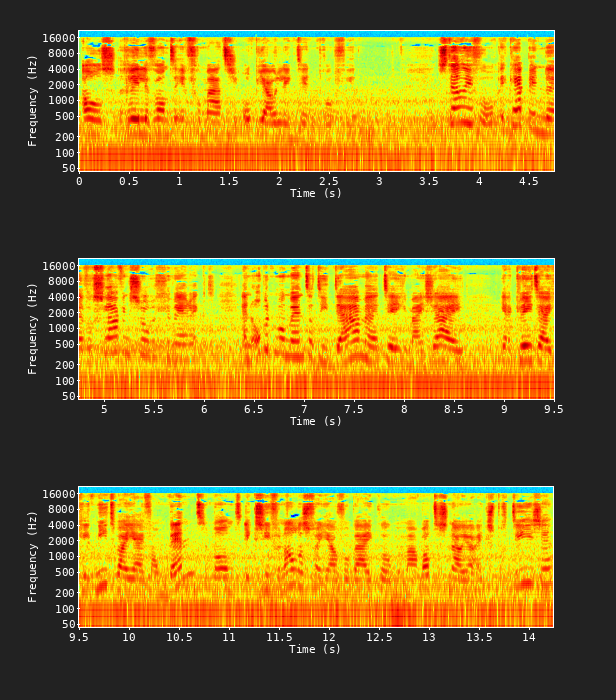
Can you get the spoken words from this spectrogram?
als relevante informatie op jouw LinkedIn-profiel. Stel je voor, ik heb in de verslavingszorg gewerkt en op het moment dat die dame tegen mij zei: Ja, ik weet eigenlijk niet waar jij van bent, want ik zie van alles van jou voorbij komen, maar wat is nou jouw expertise?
